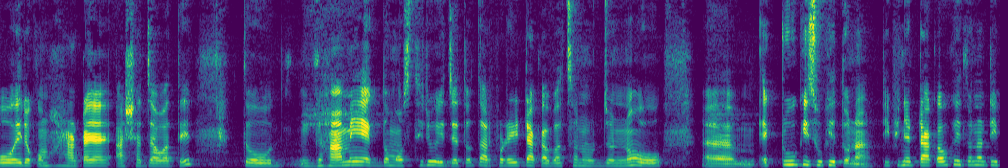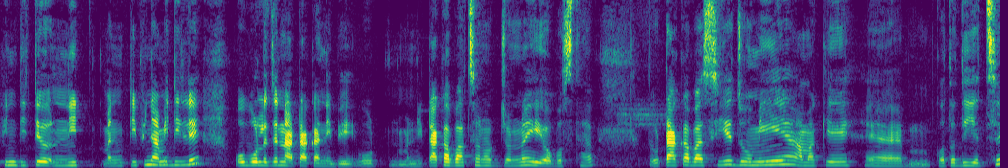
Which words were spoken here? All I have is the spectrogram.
ও এরকম হাঁটায় আসা যাওয়াতে। তো ঘামে একদম অস্থির হয়ে যেত, তারপরে এই টাকা বাঁচানোর জন্য ও একটু কিছু খেত না। টিফিনের টাকাও খেত না, টিফিন দিতে মানে টিফিন আমি দিলে ও বলে যে, না, টাকা নেবে। ও মানে টাকা বাঁচানোর জন্য এই অবস্থা। তো টাকা বাঁচিয়ে জমিয়ে আমাকে কত দিয়েছে?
